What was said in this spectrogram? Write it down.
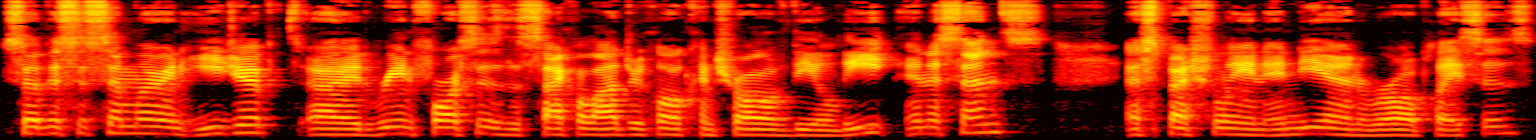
So this is similar in Egypt. Uh, it reinforces the psychological control of the elite in a sense, especially in India and rural places.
